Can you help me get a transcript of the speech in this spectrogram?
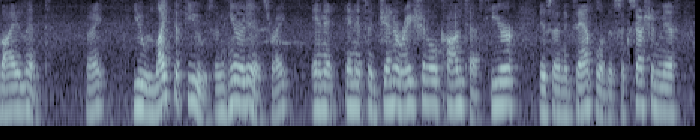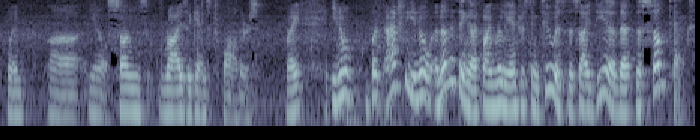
violent, right? You light the fuse, and here it is, right? And it and it's a generational contest. Here is an example of the succession myth when uh, you know sons rise against fathers, right? You know, but actually, you know, another thing that I find really interesting too is this idea that the subtext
